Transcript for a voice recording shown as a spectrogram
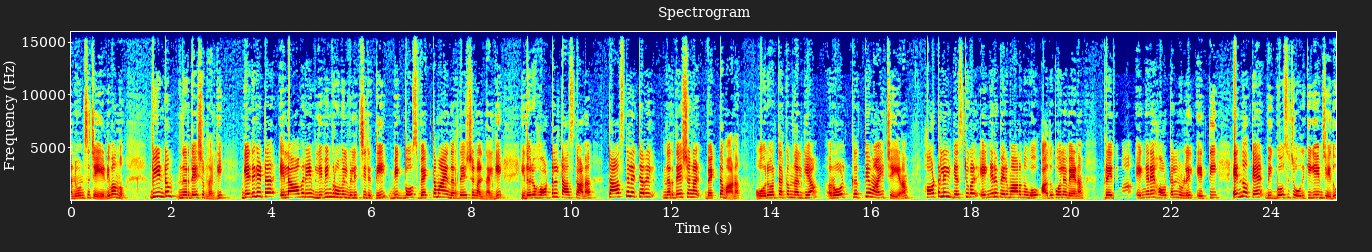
അനൗൺസ് ചെയ്യേണ്ടി വന്നു. വീണ്ടും നിർദ്ദേശം നൽകി. ഗതികെട്ട് എല്ലാവരെയും ലിവിംഗ് റൂമിൽ വിളിച്ചിരുത്തി ബിഗ് ബോസ് വ്യക്തമായ നിർദ്ദേശങ്ങൾ നൽകി. ഇതൊരു ഹോട്ടൽ ടാസ്ക് ആണ് ടാസ്ക് ലെറ്ററിൽ നിർദ്ദേശങ്ങൾ വ്യക്തമാണ്. ഓരോരുത്തർക്കും നൽകിയ റോൾ കൃത്യമായി ചെയ്യണം. ഹോട്ടലിൽ ഗസ്റ്റുകൾ എങ്ങനെ പെരുമാറുന്നുവോ അതുപോലെ വേണം പ്രതിമ എങ്ങനെ ഹോട്ടലിനുള്ളിൽ എത്തി എന്നൊക്കെ ബിഗ് ബോസ് ചോദിക്കുകയും ചെയ്തു.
